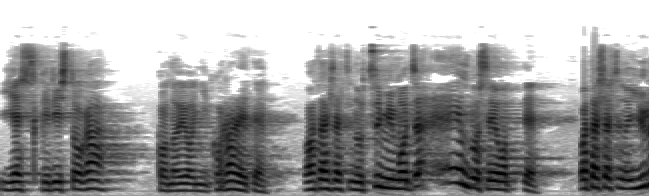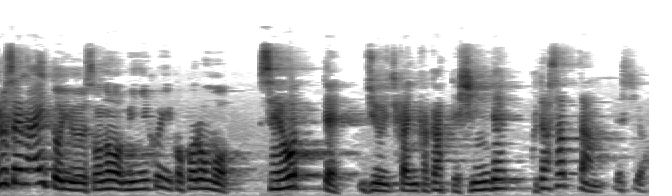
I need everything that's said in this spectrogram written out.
イエス・キリストがこの世に来られて、私たちの罪も全部背負って、私たちの許せないというその醜い心も背負って十字架にかかって死んでくださったんですよ。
